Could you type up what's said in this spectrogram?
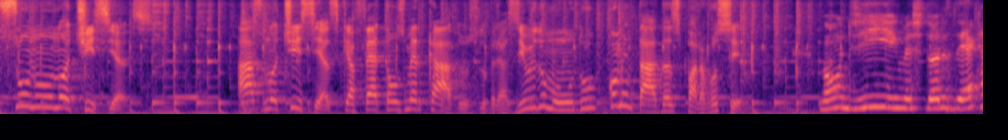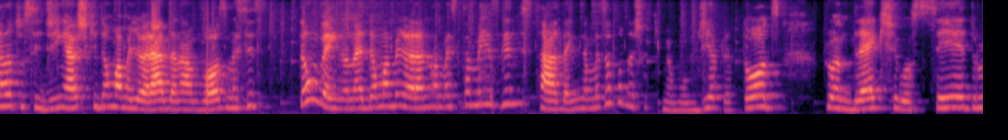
Suno Notícias. As notícias que afetam os mercados do Brasil e do mundo, comentadas para você. Bom dia, investidores. Dei aquela tossidinha, acho que deu uma melhorada na voz, mas vocês estão vendo, né? Deu uma melhorada, mas tá meio esganiçada ainda. Mas eu vou deixar aqui meu bom dia para todos. Pro André, que chegou cedo,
